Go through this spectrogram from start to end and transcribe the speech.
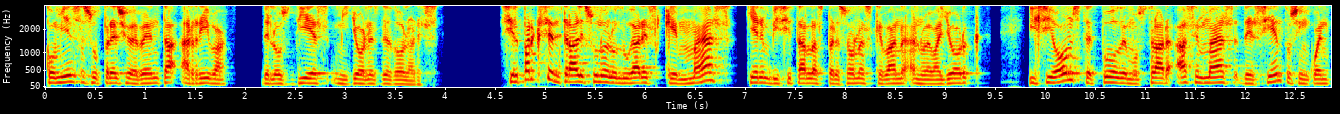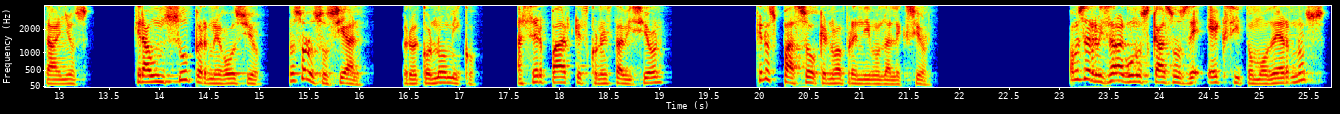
comienza su precio de venta arriba de los 10 millones de dólares. Si el Parque Central es uno de los lugares que más quieren visitar las personas que van a Nueva York, y si Olmsted pudo demostrar hace más de 150 años que era un super negocio, no solo social, pero económico, hacer parques con esta visión, ¿qué nos pasó que no aprendimos la lección? Vamos a revisar algunos casos de éxito modernos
